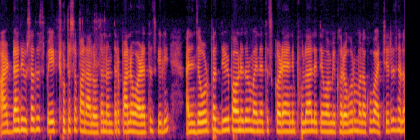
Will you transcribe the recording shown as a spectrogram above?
आठ दहा दिवसातच एक छोटंसं पान आलं होतं. नंतर पानं वाढतच गेली आणि जवळपास दीड पावणे दोन महिन्यातच कडे आणि फुलं आले तेव्हा मी खरोखर मला खूप आश्चर्य झालं.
